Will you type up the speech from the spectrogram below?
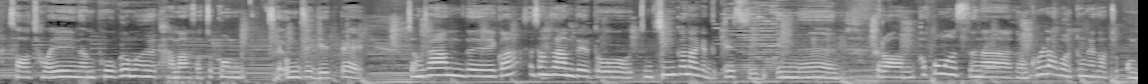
그래서 저희는 복음을 담아서 조금 움직일 때 좀 사람들과 세상 사람들도 좀 친근하게 느낄 수 있는 그런 퍼포먼스나 그런 콜라보를 통해서 조금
